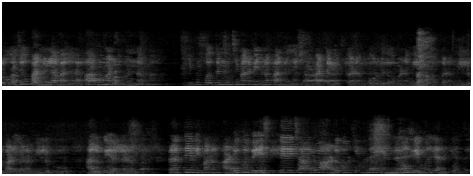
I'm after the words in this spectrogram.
రోజు పనుల వల్ల పాపం అంటుకుందమ్మ. ఇప్పుడు పొద్దున్న నుంచి మనం ఎన్నో పనులు చేసాం బట్టలు ఉతకడం బోర్డు తోమడం ఇల్లు మొక్కడం ఇల్లు కడగడం ఇల్లుకు అలుపు వెళ్ళడం. ప్రతిదీ మనం అడుగు వేస్తే చాలు అడుగు కింద ఎన్నో క్రిములు చనిపోతాయి.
